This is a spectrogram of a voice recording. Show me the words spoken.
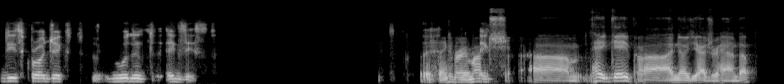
this project wouldn't exist. Well, thank you very much. Um, hey, Gabe, uh, I know you had your hand up.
